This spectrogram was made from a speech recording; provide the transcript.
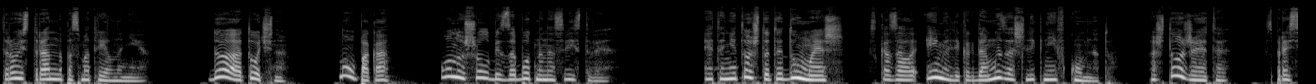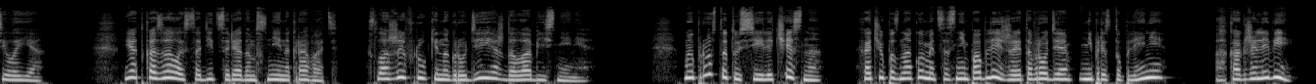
Трой странно посмотрел на нее. «Да, точно. Ну, пока». Он ушел беззаботно насвистывая. «Это не то, что ты думаешь», — сказала Эмили, когда мы зашли к ней в комнату. «А что же это?» — спросила я. Я отказалась садиться рядом с ней на кровать. Сложив руки на груди, я ждала объяснения. «Мы просто тусили, честно. Хочу познакомиться с ним поближе, это вроде не преступление. А как же Леви?»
